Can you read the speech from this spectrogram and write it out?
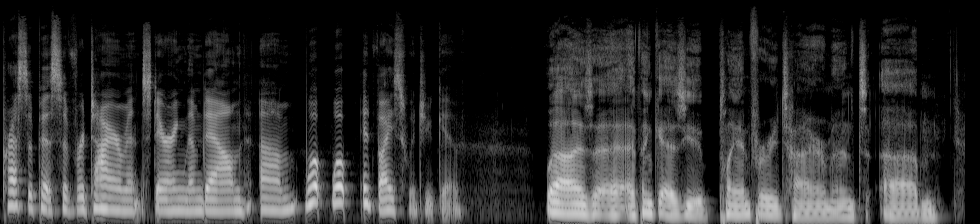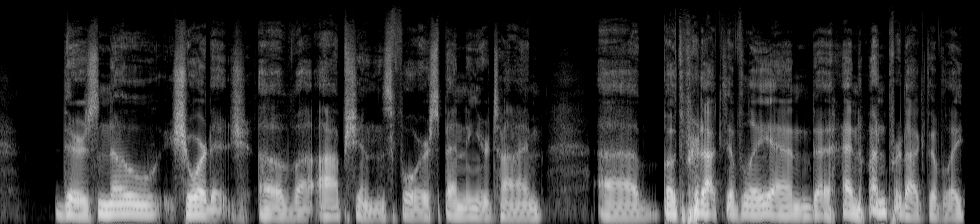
precipice of retirement, staring them down? Um, what what advice would you give? Well, as uh, I think as you plan for retirement, um, there's no shortage of uh, options for spending your time uh, both productively and uh, and unproductively.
